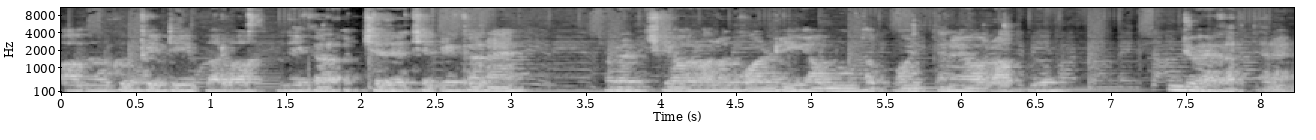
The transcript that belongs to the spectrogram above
آپ لوگوں کے لیے پر وقت لے کر اچھے سے اچھے لے کر آئیں اور اچھے اور اعلیٰ کوالٹی کے آپ لوگوں تک پہنچتے رہیں اور آپ لوگ انجوائے کرتے رہیں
